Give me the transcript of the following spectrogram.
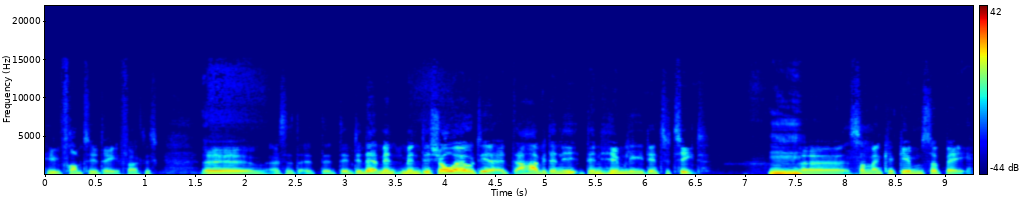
helt frem til i dag faktisk. Øh, altså, det, det, det der, men, men det sjove er jo der, at der har vi den, den hemmelige identitet, mm. øh, som man kan gemme sig bag,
